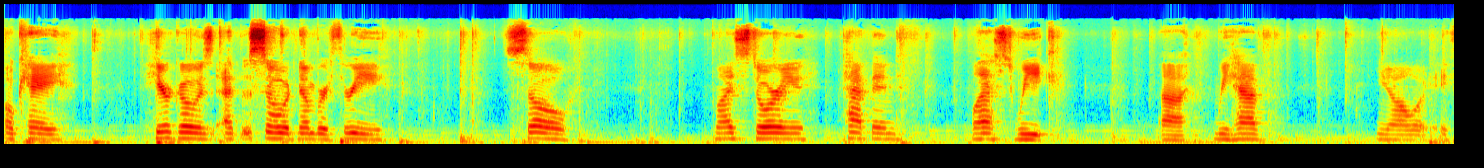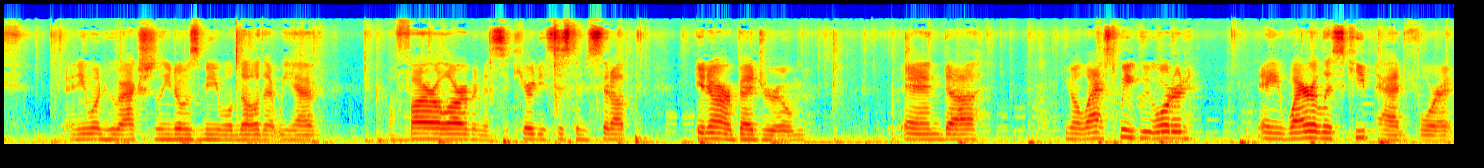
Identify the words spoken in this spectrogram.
Okay, here goes episode number three. So, my story happened last week. Uh, we have, you know, if anyone who actually knows me will know that we have a fire alarm and a security system set up in our bedroom. And, uh, you know, last week we ordered a wireless keypad for it.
